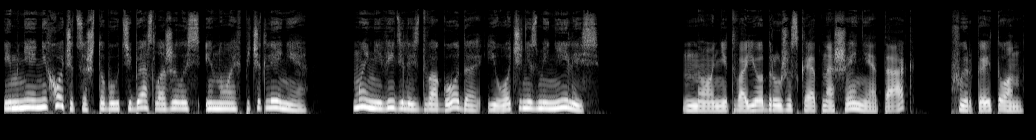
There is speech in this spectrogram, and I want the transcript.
и мне не хочется, чтобы у тебя сложилось иное впечатление. Мы не виделись два года и очень изменились». «Но не твое дружеское отношение, так?» — фыркает он.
